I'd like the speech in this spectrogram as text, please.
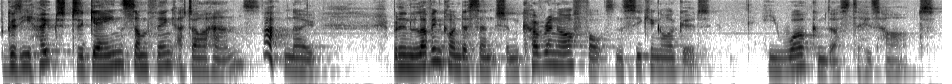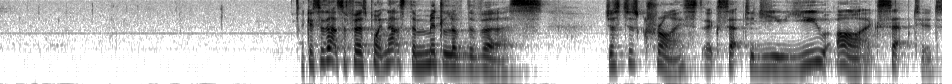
because he hoped to gain something at our hands. Ah, no. But in loving condescension, covering our faults and seeking our good, he welcomed us to his heart. Okay, so that's the first point. That's the middle of the verse. Just as Christ accepted you, you are accepted.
